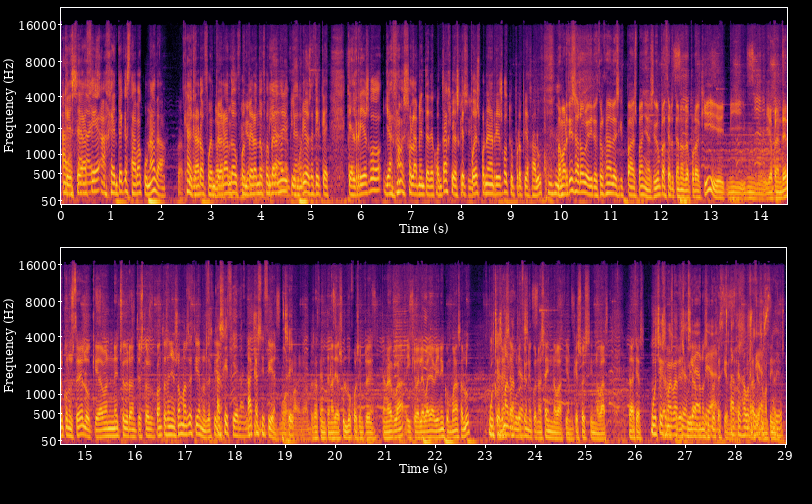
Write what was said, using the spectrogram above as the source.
que se hace a gente que está vacunada Claro. Y claro, fue empeorando, fue empeorando, fue empeorando y, murió. Es decir, que, que el riesgo ya no es solamente de contagio, es que puedes poner en riesgo tu propia salud. Don Martín Sarobe, director general de SIGPA España, ha sido un placer tenerle por aquí y, aprender con usted lo que han hecho durante estos... ¿Cuántos años son? ¿Más de 100, nos decía? Casi 100 años. Ah, casi 100. Bueno, sí. la empresa centenaria es un lujo siempre tenerla y que le vaya bien y con buena salud. Muchísimas con esa evolución y con esa innovación, que eso es innovar. Gracias. Muchísimas gracias. Cuidándonos y protegiéndonos. Gracias a vosotros. Martín. Adiós.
